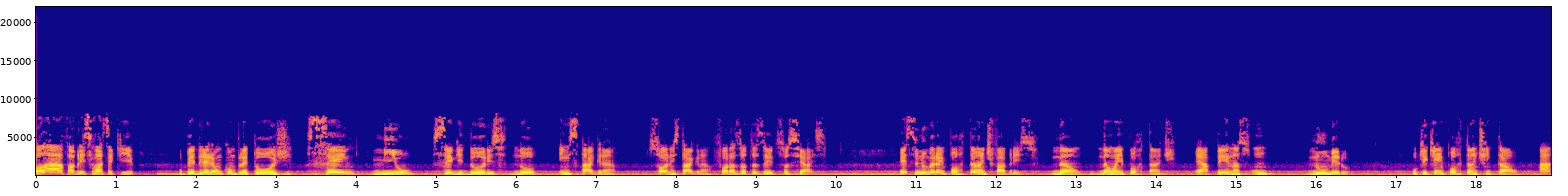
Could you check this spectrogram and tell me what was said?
Olá, Fabrício Rossi aqui. O Pedreirão completou hoje 100 mil seguidores no Instagram. Só no Instagram, fora as outras redes sociais. Esse número é importante, Fabrício? Não, não é importante. É apenas um número. O que, que é importante então? A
